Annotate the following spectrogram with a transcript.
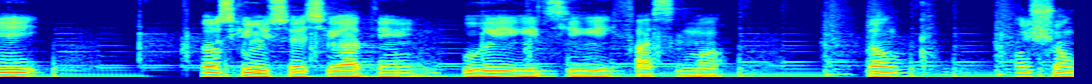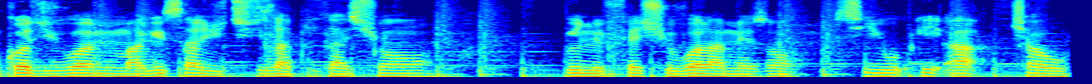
Et Lorsque le seuil sera atteint, vous pourrez retirer facilement. Donc, moi je suis en Côte d'Ivoire, mais malgré ça, j'utilise l'application. Vous le faire chez vous à la maison. See you et à ciao.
